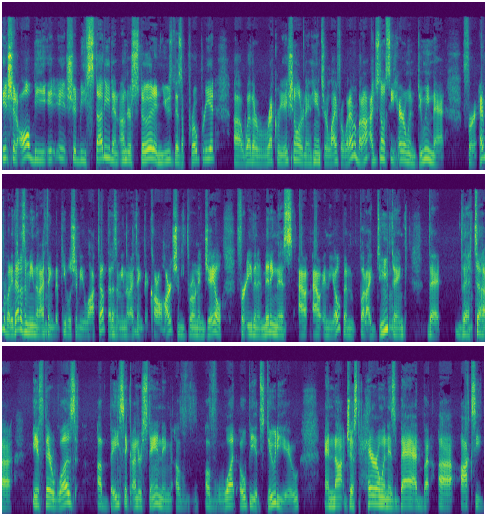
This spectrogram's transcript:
it should all be it, it, should be studied and understood and used as appropriate uh, whether recreational or to enhance your life or whatever but I, I, just don't see heroin doing that for everybody that doesn't mean that i think that people should be locked up that doesn't mean that i think that carl hart should be thrown in jail for even admitting this out, out in the open but i do hmm. think that that uh, if there was a basic understanding of of what opiates do to you and not just heroin is bad but uh, oxy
